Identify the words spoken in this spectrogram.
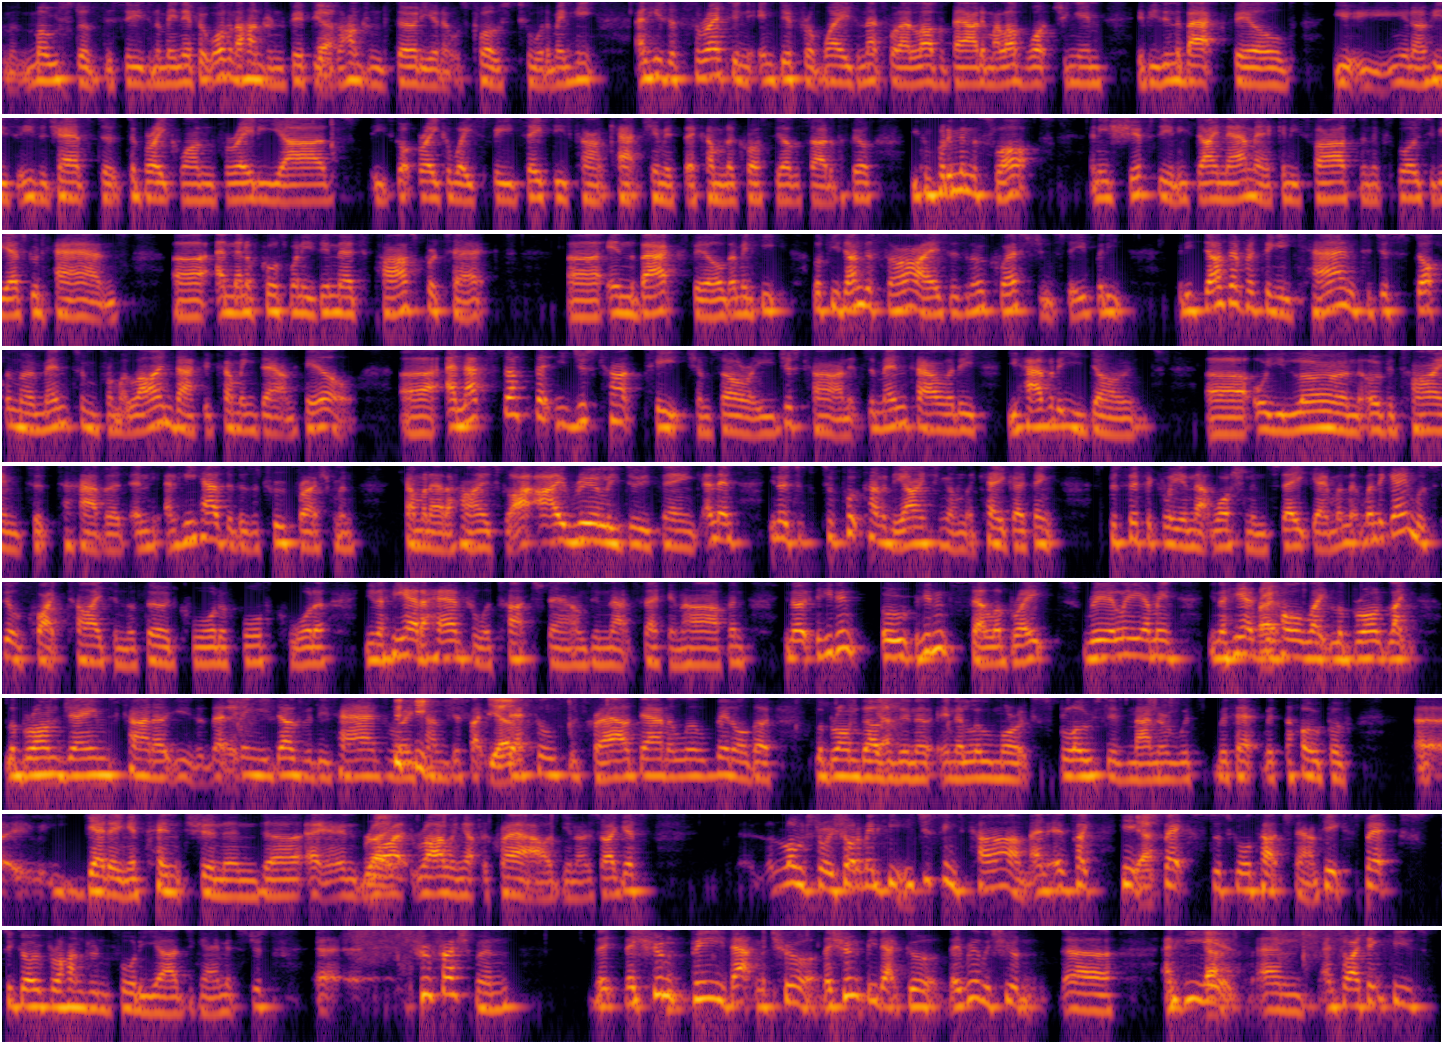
most of the season. I mean, if it wasn't 150, yeah. it was 130, and it was close to it. I mean, he and he's a threat in in different ways, and that's what I love about him. I love watching him. If he's in the backfield, you, you know he's he's a chance to to break one for 80 yards. He's got breakaway speed. Safeties can't catch him if they're coming across the other side of the field. You can put him in the slot, and he's shifty and he's dynamic and he's fast and explosive. He has good hands. Uh, and then of course when he's in there to pass protect uh, in the backfield, I mean he look he's undersized. There's no question, Steve, but he but he does everything he can to just stop the momentum from a linebacker coming downhill. Uh, and that's stuff that you just can't teach. I'm sorry, you just can't. It's a mentality. You have it or you don't, uh, or you learn over time to, to have it. And, and he has it as a true freshman coming out of high school. I, I, really do think, and then you know, to, to put kind of the icing on the cake, I think specifically in that Washington State game, when the, when the game was still quite tight in the third quarter, fourth quarter, you know, he had a handful of touchdowns in that second half, and you know, he didn't oh, he didn't celebrate really. I mean, you know, he had right. the whole like LeBron, like LeBron James kind of you know, that thing he does with his hands, where he kind of just like yep. settles the crowd down a little bit. Although LeBron does yep. it in a in a little more explosive manner with with it, with the hope of uh, getting attention and uh, and right. riling up the crowd. You know, so I guess long story short, I mean, he, he just seems calm, and it's like he yeah. expects to score touchdowns. He expects to go for 140 yards a game. It's just uh, true freshmen. They, they shouldn't be that mature. They shouldn't be that good. They really shouldn't. Uh, and he yeah. is, and and so I think he's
